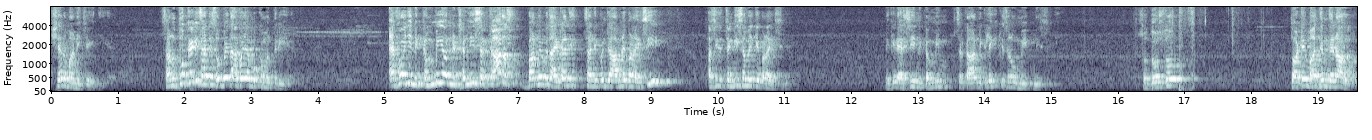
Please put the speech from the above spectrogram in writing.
ਸ਼ਰਮ ਆਉਣੀ ਚਾਹੀਦੀ ਹੈ। ਸਾਨੂੰ ਦੁੱਖ ਹੈ ਕਿ ਸਾਡੇ ਸੂਬੇ ਦਾ ਇਹੋ ਜਿਹਾ ਮੁੱਖ ਮੰਤਰੀ ਹੈ। ਇਹੋ ਜਿਹੀ ਨਿਕੰਮੀ ਔਰ ਨਿਠੱਲੀ ਸਰਕਾਰ 92 ਵਿਧਾਇਕਾਂ ਦੀ ਸਾਡੇ ਪੰਜਾਬ ਨੇ ਬਣਾਈ ਸੀ, ਅਸੀਂ ਤਾਂ ਚੰਗੀ ਸਮਝ ਕੇ ਬਣਾਈ ਸੀ। ਲੇਕਿਨ ਐਸੀ ਨਿਕੰਮੀ ਸਰਕਾਰ ਨਿਕਲੇਗੀ, ਕਿਸੇ ਨੂੰ ਉਮੀਦ ਨਹੀਂ ਸੀ। ਸੋ ਦੋਸਤੋ, ਤੁਹਾਡੇ ਮਾਧਿਅਮ ਦੇ ਨਾਲ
